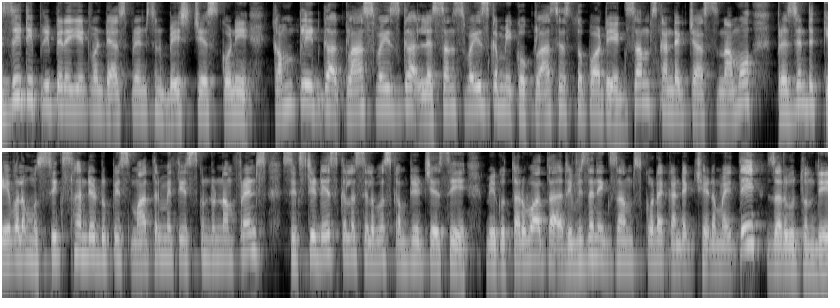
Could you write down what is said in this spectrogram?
ఎస్జిటి ప్రిపేర్ అయ్యేటువంటి ఆస్పిరెంట్స్ను బేస్ చేసుకొని కంప్లీట్గా క్లాస్ వైజ్గా లెసన్స్ వైజ్గా మీకు క్లాసెస్తో పాటు ఎగ్జామ్స్ కండక్ట్ చేస్తున్నాము. ప్రజెంట్ కేవలం సిక్స్ హండ్రెడ్ రూపీస్ మాత్రమే తీసుకుంటున్నాం ఫ్రెండ్స్ సిక్స్టీ డేస్ కల్లా సిలబస్ కంప్లీట్ చేసి మీకు తర్వాత రివిజన్ ఎగ్జామ్స్ కూడా కండక్ట్ చేయడం అయితే జరుగుతుంది.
